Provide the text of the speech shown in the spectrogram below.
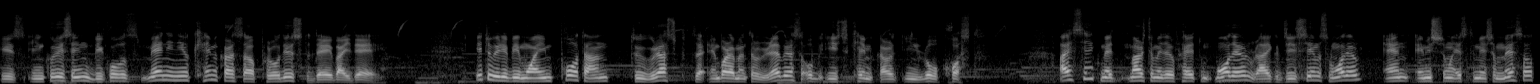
is increasing because many new chemicals are produced day by day. It will be more important to grasp the environmental levels of each chemical in low cost. I think multimedia fate model like G-CIEMS model and emission estimation method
